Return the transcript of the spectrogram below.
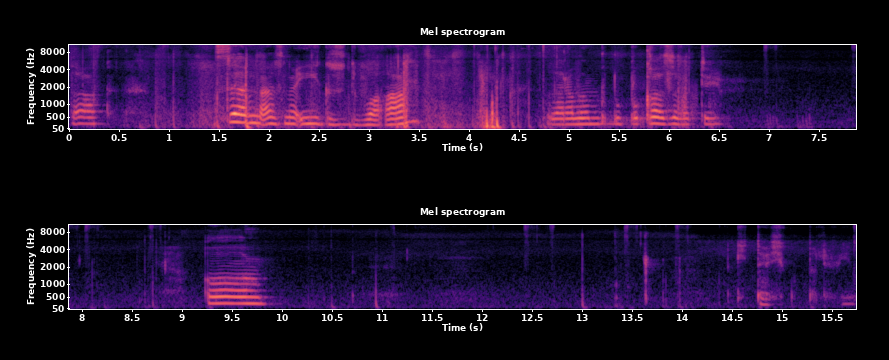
Так. Це в нас на Х2. Зараз вам буду показувати. О, китайську перевів.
